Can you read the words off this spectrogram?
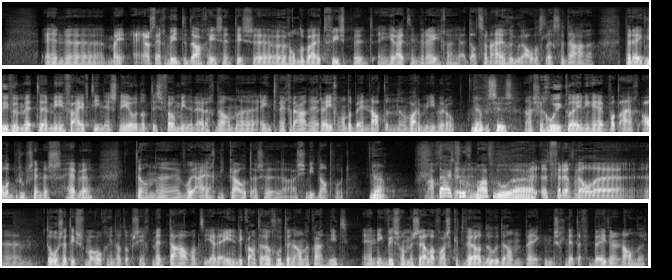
En, eh, maar als het echt winterdag is en het is een ronde bij het vriespunt en je rijdt in de regen, ja, dat zijn eigenlijk de allerslechtste dagen. Dan reed ik liever met eh, min 15 en sneeuw. Dat is veel minder erg dan eh 1, 2 graden en regen, want dan ben je nat en dan warm je niet meer op. Ja, precies. Als je goede kleding hebt, wat eigenlijk alle beroepszenders hebben, dan word je eigenlijk niet koud als, je- als je niet nat wordt. Ja. Maar goed, Nou, ik vroeg eh, me af. Ik bedoel, eh, het- vergt wel eh, ehm, doorzettingsvermogen in dat opzicht, mentaal. Want ja, de ene die kan het heel goed en de andere kan het niet. En ik wist van mezelf, als ik het wel doe, dan ben ik misschien net even beter dan een ander.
